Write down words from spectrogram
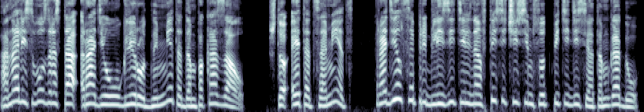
Анализ возраста радиоуглеродным методом показал, что этот самец родился приблизительно в 1750 году,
